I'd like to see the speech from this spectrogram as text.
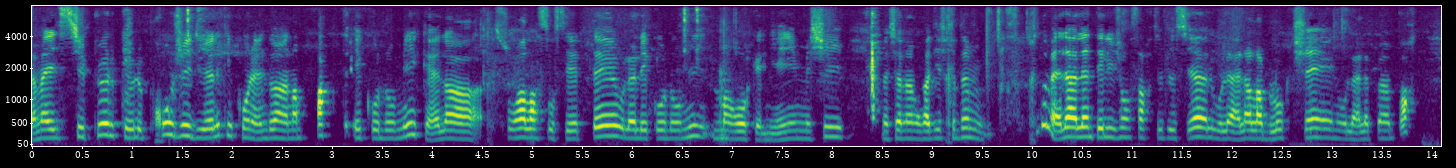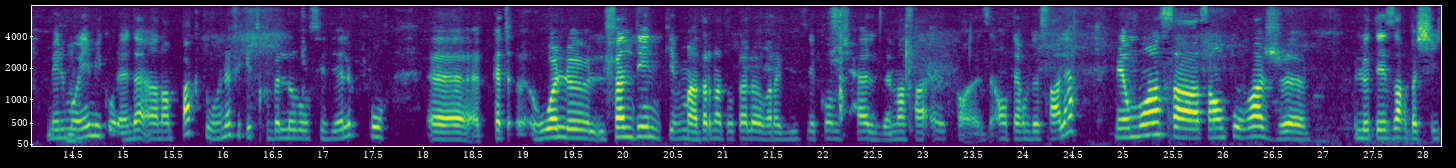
euh, stipule que le projet d'IL qui connaît un impact économique, elle a soit la société ou l'économie marocaine. Il مثلا غادي l'intelligence artificielle ou la blockchain ou peu importe. Mais le moyen, il y a un impact ou il effet qui travaille au niveau civil pour le funding qui m'a dit tout à l'heure en termes de salaire. Mais au moins, ça encourage euh، le thésor. Il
